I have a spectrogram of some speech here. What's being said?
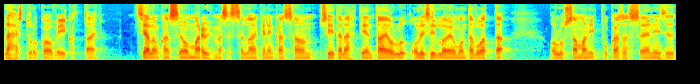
lähestulkoon viikoittain. Siellä on kanssa se oma ryhmässä sellainen, kenen kanssa on siitä lähtien tai ollut, oli silloin jo monta vuotta ollut sama nippu kasassa ja niin se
